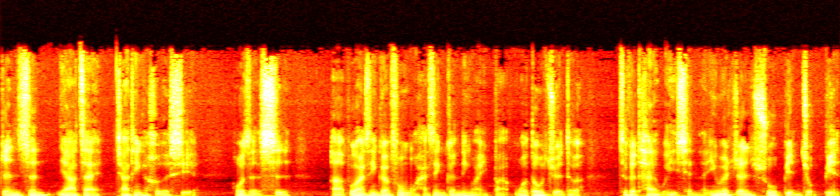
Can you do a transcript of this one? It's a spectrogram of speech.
人生压在家庭和谐，或者是呃，不管是你跟父母还是你跟另外一半，我都觉得这个太危险了。因为人说变就变，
